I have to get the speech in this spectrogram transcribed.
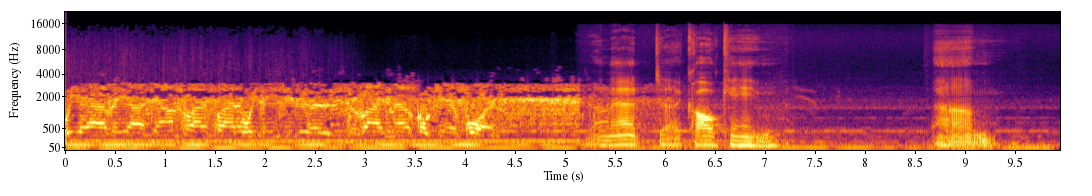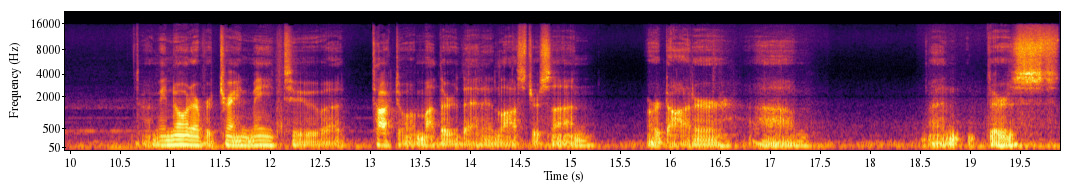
We have a uh, down firefighter we need you to provide medical care for. That uh, call came, um, I mean, no one ever trained me to uh, talk to a mother that had lost her son or daughter. Um, and there's,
